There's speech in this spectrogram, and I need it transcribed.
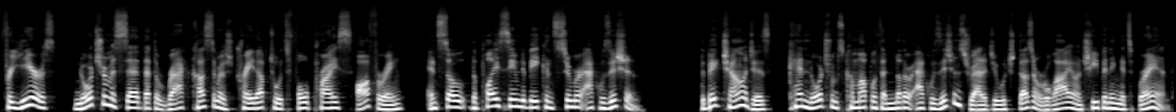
For years, Nordstrom has said that the rack customers trade up to its full price offering, and so the play seemed to be consumer acquisition. The big challenge is can Nordstrom's come up with another acquisition strategy which doesn't rely on cheapening its brand?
